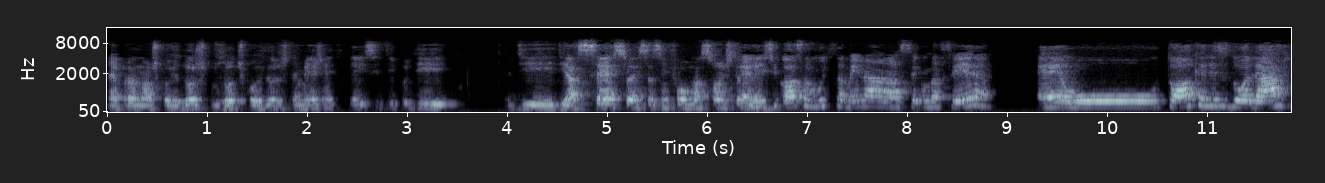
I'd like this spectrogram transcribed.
né, para nós corredores, para os outros corredores também, a gente ter esse tipo de, de, de acesso a essas informações também. O que a gente gosta muito também na segunda-feira é o toque, às vezes, do olhar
